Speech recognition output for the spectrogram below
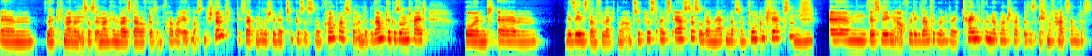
ähm, sag ich mal, dann ist das immer ein Hinweis darauf, dass im Körper irgendwas nicht stimmt. Ich sage mal so schön, der Zyklus ist so ein Kompass für unsere gesamte Gesundheit. Und ähm, wir sehen es dann vielleicht nur am Zyklus als erstes oder merken das Symptom am stärksten. Mhm. Ähm, deswegen auch für die gesamte Gesundheit, wer keinen Kinderwunsch hat, ist es eben ratsam, das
